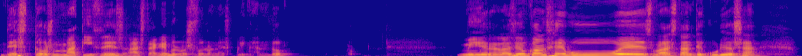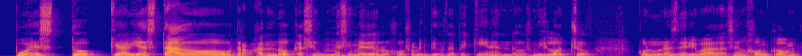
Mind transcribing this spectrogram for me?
de estos matices hasta que me los fueron explicando. Mi relación con Cebú es bastante curiosa, puesto que había estado trabajando casi un mes y medio en los Juegos Olímpicos de Pekín en 2008 con unas derivadas en Hong Kong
